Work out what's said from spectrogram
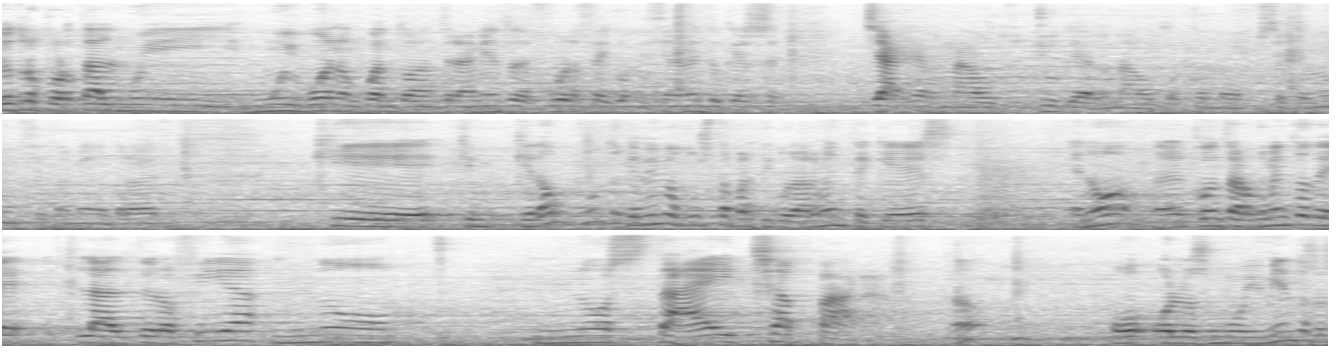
de, otro portal muy, muy bueno en cuanto a entrenamiento de fuerza y condicionamiento que es Juggernaut, Juggernaut o como se pronuncia también otra vez, que, que, que da un punto que a mí me gusta particularmente, que es ¿no? el contraargumento de la alterofilia no no está hecha para, ¿no? O, los movimientos,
